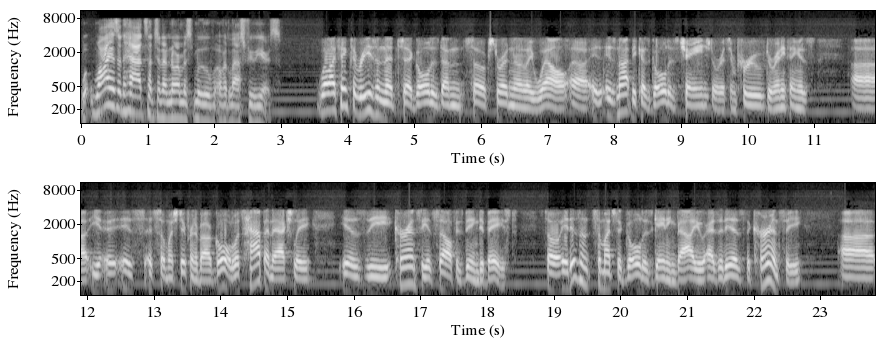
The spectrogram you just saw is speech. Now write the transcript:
W- why has it had such an enormous move over the last few years? Well, I think the reason that uh, gold has done so extraordinarily well uh, is, is not because gold has changed or it's improved or anything is uh, is, is so much different about gold. What's happened actually is the currency itself is being debased. So it isn't so much that gold is gaining value as it is the currency. Uh,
